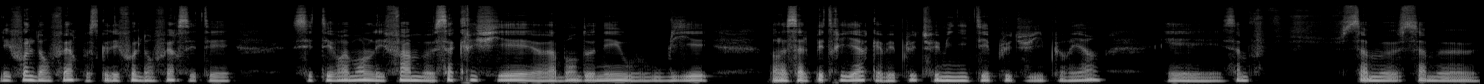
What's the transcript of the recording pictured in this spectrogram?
les folles d'enfer parce que les folles d'enfer c'était c'était vraiment les femmes sacrifiées, abandonnées ou oubliées dans la salle pétrière qui avait plus de féminité, plus de vie, plus rien. Et ça me ça me ça me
